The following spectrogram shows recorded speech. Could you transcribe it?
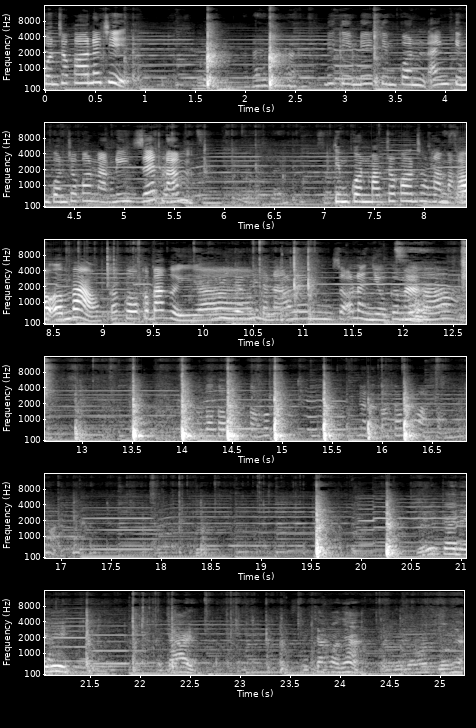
Quần cho con đấy chị? Đi tìm đi, tìm quần, anh tìm quần cho con mặc đi, rét lắm. Tìm quần mặc cho con xong là mặc áo ấm vào. Các cô, các bác gửi uh, quần áo lên rõ là nhiều cơ mà. Lấy cái cây này đi. Cái cây chắc vào nha. Để cho nó xuống nha.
